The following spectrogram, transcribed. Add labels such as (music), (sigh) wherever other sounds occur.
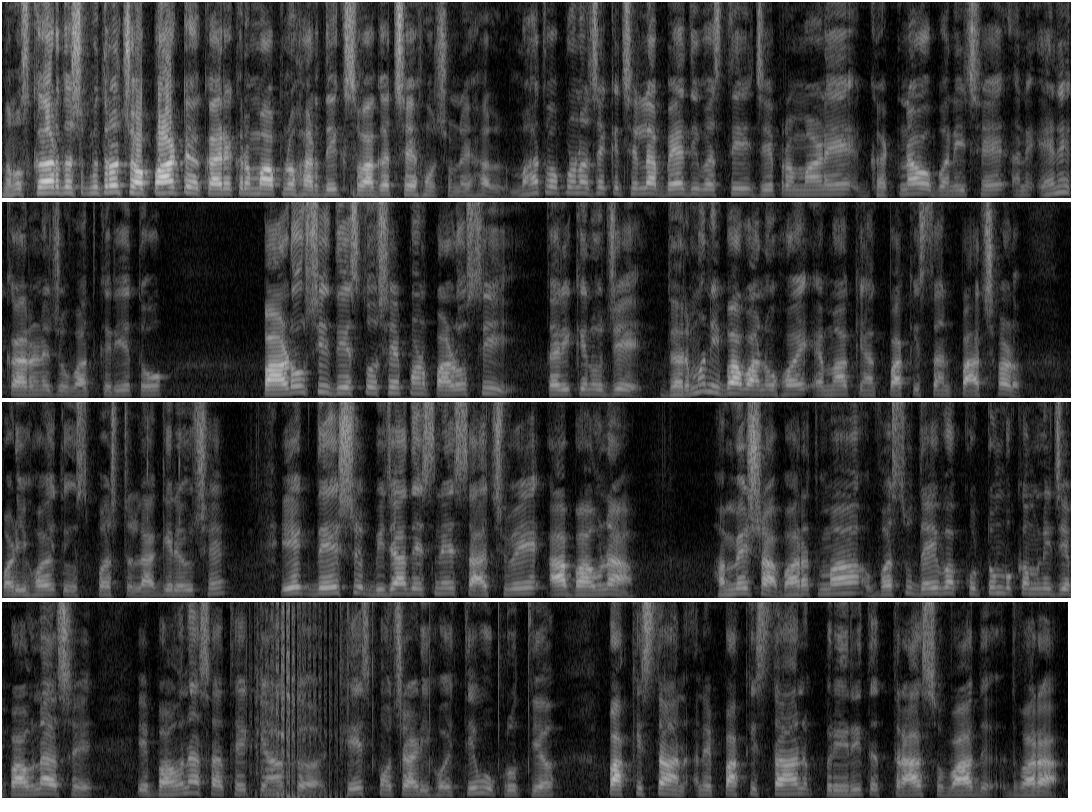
નમસ્કાર દર્શક મિત્રો, ચોપાટ કાર્યક્રમમાં આપનું હાર્દિક સ્વાગત છે. હું છું નેહલ. મહત્વપૂર્ણ છે કે છેલ્લા બે દિવસથી જે પ્રમાણે ઘટનાઓ બની છે અને એને કારણે જો વાત કરીએ તો પાડોશી દેશ તો છે, પણ પાડોશી તરીકેનો જે ધર્મ નિભાવવાનો હોય, એમાં ક્યાંક પાકિસ્તાન પાછળ પડી હોય તેવું સ્પષ્ટ લાગી રહ્યું છે. એક દેશ બીજા દેશને સાચવે આ ભાવના હંમેશા ભારતમાં વસુદૈવ કુટુંબકમની જે ભાવના છે, એ ભાવના સાથે ક્યાંક ઠેસ પહોંચાડી હોય તેવું કૃત્ય પાકિસ્તાન અને પાકિસ્તાન પ્રેરિત ત્રાસવાદ દ્વારા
